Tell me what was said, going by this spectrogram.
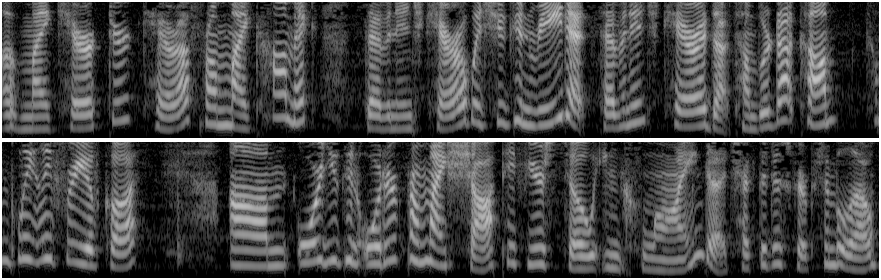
of my character, Kara, from my comic, 7-Inch Kara, which you can read at 7inchkara.tumblr.com, completely free of cost. Um, or you can order from my shop if you're so inclined. Uh, check the description below.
